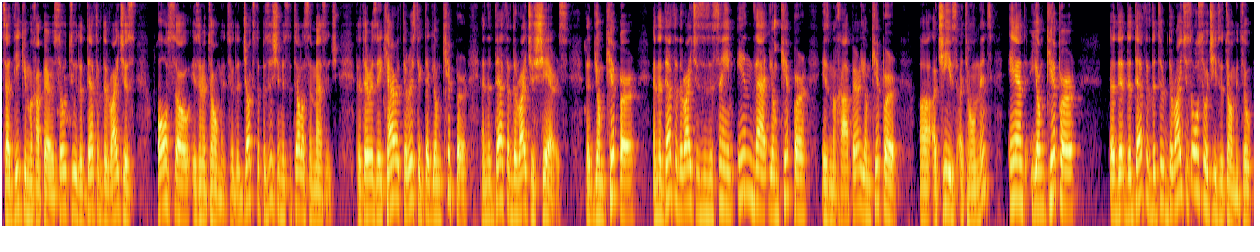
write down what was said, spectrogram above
tzadikim mechaper, so too the death of the righteous also is an atonement. So the juxtaposition is to tell us a message that there is a characteristic that Yom Kippur and the death of the righteous shares. That Yom Kippur and the death of the righteous is the same in that Yom Kippur is mechaper, Yom Kippur uh, achieves atonement, and Yom Kippur, uh, the, the death of the, the righteous also achieves atonement. So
